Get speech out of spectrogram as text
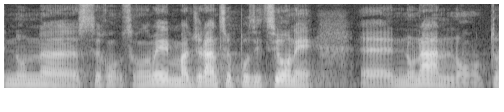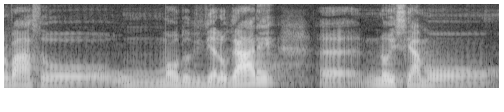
non, secondo me maggioranza e opposizione eh, non hanno trovato un modo di dialogare, eh, noi siamo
